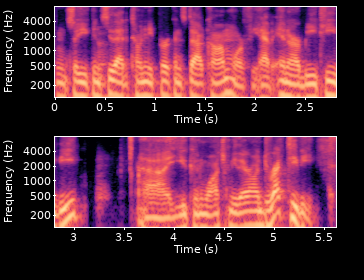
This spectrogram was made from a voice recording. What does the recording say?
And so you can see that at tonyperkins.com, or if you have NRB TV, uh, you can watch me there on DirecTV.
